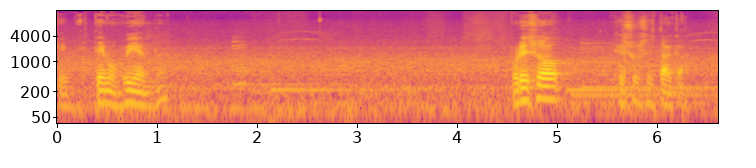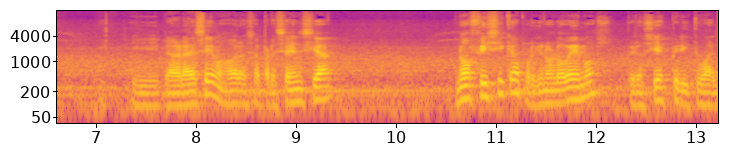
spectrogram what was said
que estemos bien. Por eso Jesús está acá. Y le agradecemos ahora esa presencia, no física porque no lo vemos, pero sí espiritual.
